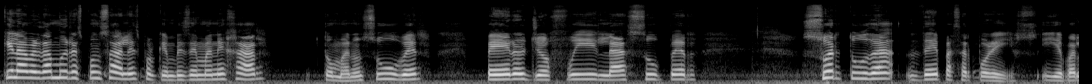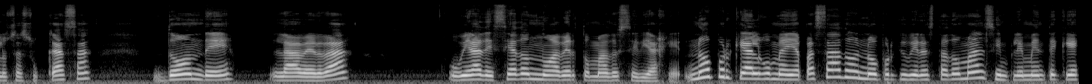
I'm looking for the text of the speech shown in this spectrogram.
que la verdad muy responsables porque en vez de manejar, tomaron su Uber, pero yo fui la súper suertuda de pasar por ellos y llevarlos a su casa, donde la verdad hubiera deseado no haber tomado ese viaje. No porque algo me haya pasado, no porque hubiera estado mal, simplemente que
